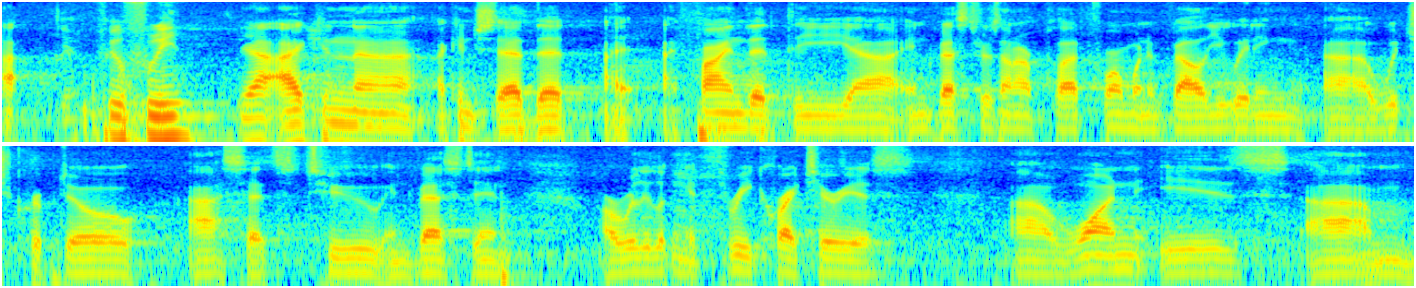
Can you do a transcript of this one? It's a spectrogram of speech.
Uh, Feel free. Yeah, I can, uh, I can just add that I, I find that the uh, investors on our platform, when evaluating uh, which crypto assets to invest in, are really looking at three criterias. Uh, one is um,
